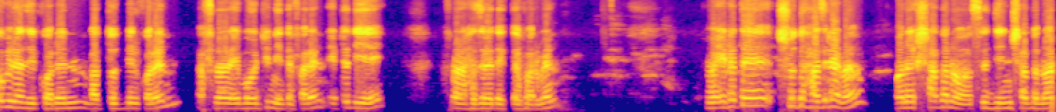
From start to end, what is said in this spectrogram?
কবিরাজি করেন বা তদবির করেন, আপনারা এই বইটি নিতে পারেন। এটা দিয়ে আপনারা হাজিরা দেখতে পারবেন। এটাতে শুধু হাজিরা না, অনেক সাধনা আছে, জিন সাধনা,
